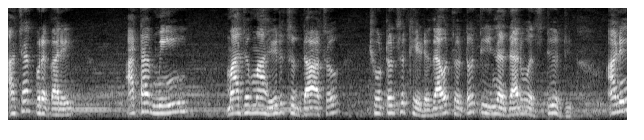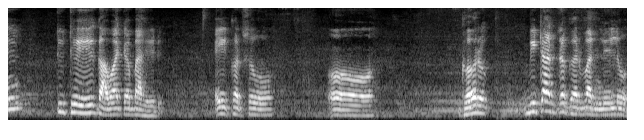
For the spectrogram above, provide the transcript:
अशाच प्रकारे आता मी माझं माहेरसुद्धा असं छोटंसं खेडेगावच होतं तीन हजार वस्ती होती. आणि तिथे गावाच्या बाहेर एक असं घर बिटांचं घर बांधलेलं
